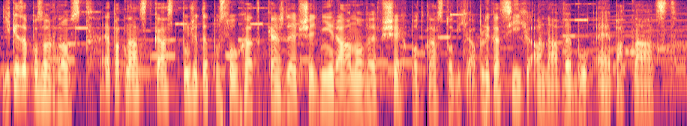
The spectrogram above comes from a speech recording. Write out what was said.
Díky za pozornost. E15 Cast můžete poslouchat každé všední ráno ve všech podcastových aplikacích a na webu E15.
